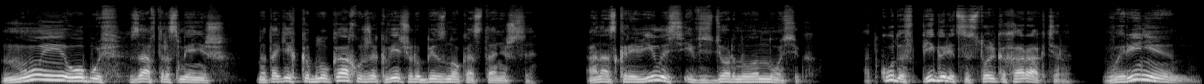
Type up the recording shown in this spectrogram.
Ну и обувь завтра сменишь. На таких каблуках уже к вечеру без ног останешься. Она скривилась и вздернула носик. Откуда в пигалице столько характера? В Ирине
